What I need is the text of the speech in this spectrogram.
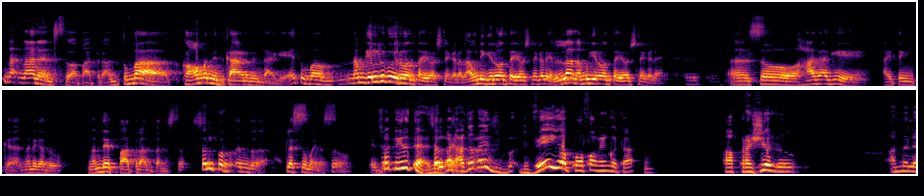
ನಾನೇ ಅನಿಸ್ತು ಆ ಪಾತ್ರ. ಅದು ತುಂಬಾ ಕಾಮನ್ ಇದ್ದ ಕಾರಣದಿಂದಾಗಿ ತುಂಬಾ ನಮ್ಗೆಲ್ರಿಗೂ ಇರುವಂತ ಯೋಚನೆಗಳಲ್ಲ ಅವನಿಗಿರುವಂತ ಯೋಚನೆಗಳು ಎಲ್ಲ ನಮಗಿರುವಂತ ಯೋಚನೆಗಳೇ. ಸೊ ಹಾಗಾಗಿ ಐ ಥಿಂಕ್ ನನಗದು ನಂದೇ ಪಾತ್ರ ಅಂತ ಅನಿಸ್ತು. ಸ್ವಲ್ಪ ಒಂದು ಪ್ಲಸ್ ಮೈನಸ್ ಸ್ವಲ್ಪ ಇರುತ್ತೆ ಅದರ್ವೈಸ್ ವೇ ಯು ಪರ್ಫಾರ್ಮ್ ಹೆಂಗ್ ಗೊತ್ತಾ? ಆ ಪ್ರೆಷರು ಆಮೇಲೆ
